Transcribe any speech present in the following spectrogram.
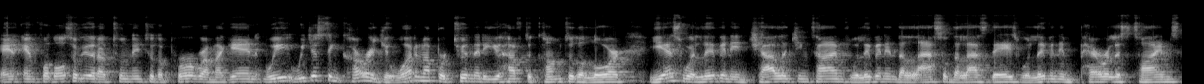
And, and for those of you that are tuned into the program, again, we, we just encourage you. What an opportunity you have to come to the Lord. Yes, we're living in challenging times. We're living in the last of the last days. We're living in perilous times.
